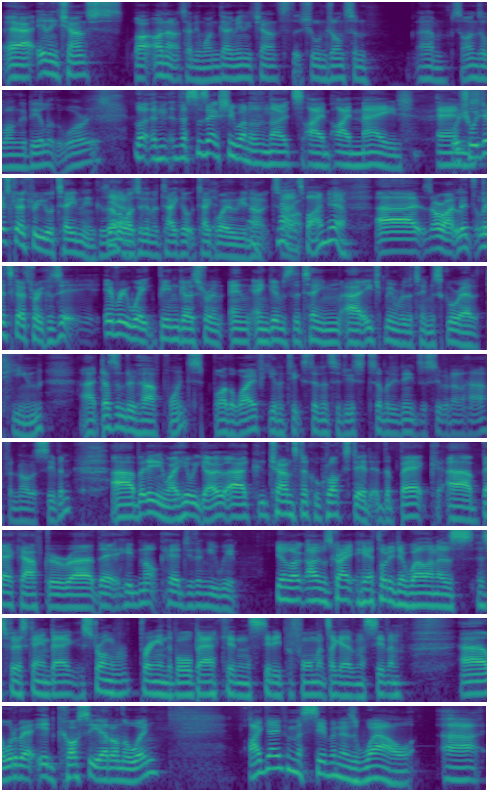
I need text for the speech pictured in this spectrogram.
Uh, any chance? I know it's only one game. Any chance that Shaun Johnson um, signs a longer deal at the Warriors. Look, and this is actually one of the notes I, I made. And well, should we just go through your team then? Because yeah. otherwise, they're going to take take away all your no, notes. No, that's fine. Yeah. Uh, all right. Let's let's go through because every week Ben goes through and, and, and gives the team uh, each member of the team a score out of ten. Uh, doesn't do half points, by the way. If you're going to text in and suggest somebody needs a seven and a half and not a seven, uh, but anyway, here we go. Uh, Charnze Nicoll-Klokstad at the back, uh, back after uh, that head knock. How do you think he went? Yeah, look, I was great. He, I thought he did well in his, his first game back. Strong bringing the ball back and a steady performance. I gave him a seven. Uh, what about Ed Kosi out on the wing? I gave him a seven as well. Uh,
